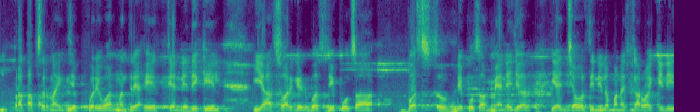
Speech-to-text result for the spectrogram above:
प्रताप सरनाईक जे परिवहन मंत्री आहेत त्यांनी देखील या स्वारगेट बस डेपोचा बस डेपोचा मॅनेजर यांच्यावरती निलंबनाची कारवाई केली.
